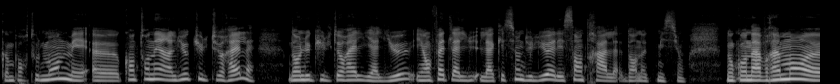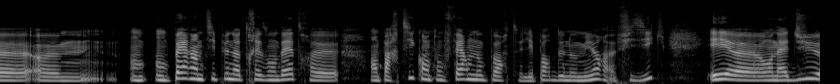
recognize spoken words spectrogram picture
comme pour tout le monde, mais euh, quand on est un lieu culturel, dans le culturel, il y a lieu, et en fait, la, question du lieu, elle est centrale dans notre mission. Donc, on a vraiment, on, on, perd un petit peu notre raison d'être en partie quand on ferme nos portes, les portes de nos murs physiques, et on a dû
